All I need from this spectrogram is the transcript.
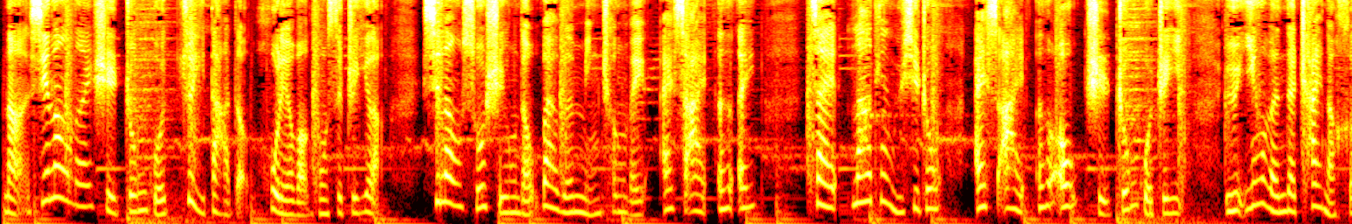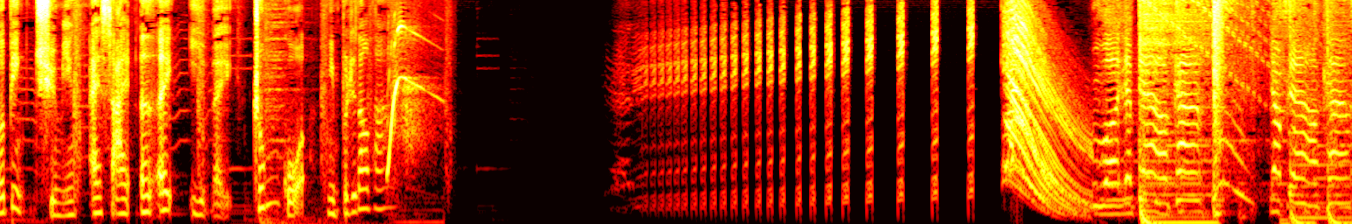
那新浪呢，是中国最大的互联网公司之一了。新浪所使用的外文名称为 SINA，在拉丁语系中，SINO 是中国之意，与英文的 China 合并取名 SINA，意为中国。你不知道吧？我要变好看，要变好看。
